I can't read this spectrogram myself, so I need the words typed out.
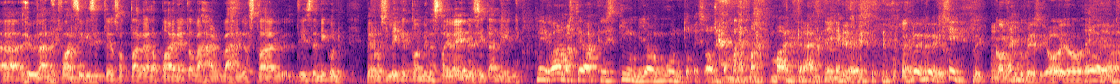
äh, hylännyt, varsinkin sitten jos ottaa vielä paineita vähän, vähän jostain niin kuin perusliiketoiminnasta jo ennen sitä, niin, niin Niin varmasti vaikka siis Kim Jong-un tulisi ostamaan Ma- Minecraftiin, niin myy- myy- myisin. Niin, 25, joo joo. Joo, joo.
